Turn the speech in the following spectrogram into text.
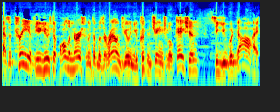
As a tree, if you used up all the nourishment that was around you and you couldn't change location, see, you would die.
